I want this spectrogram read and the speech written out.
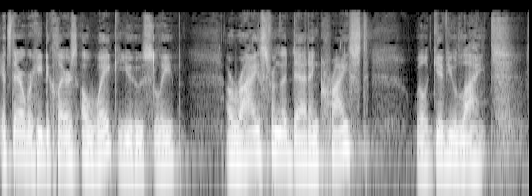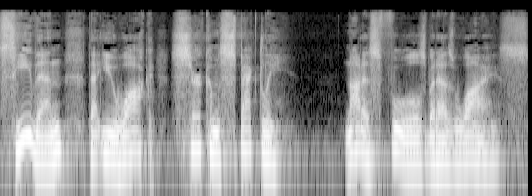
It's there where he declares, Awake, you who sleep, arise from the dead, and Christ will give you light. See then that you walk circumspectly, not as fools, but as wise,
